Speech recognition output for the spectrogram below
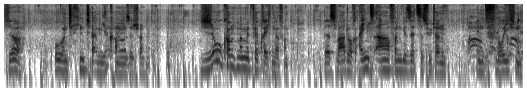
So. Und hinter mir kommen sie schon. So kommt man mit Verbrechen davon. Das war doch 1A von Gesetzeshütern entfleuchen.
